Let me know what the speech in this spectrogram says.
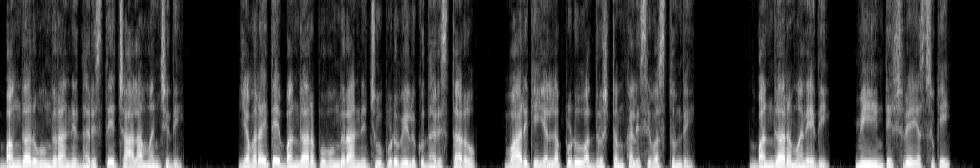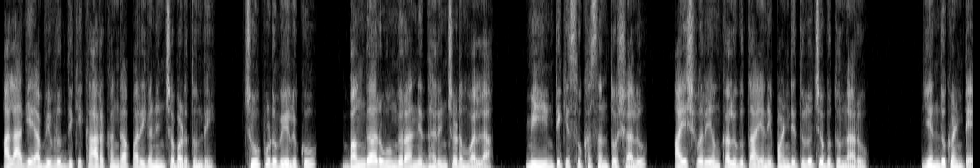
బంగారు ఉంగరాన్ని ధరిస్తే చాలా మంచిది. ఎవరైతే బంగారపు ఉంగరాన్ని చూపుడు వేలుకు ధరిస్తారో వారికి ఎల్లప్పుడూ అదృష్టం కలిసి వస్తుంది. బంగారం అనేది మీ ఇంటి శ్రేయస్సుకి అలాగే అభివృద్ధికి కారకంగా పరిగణించబడుతుంది. చూపుడు వేలుకు బంగారు ఉంగరాన్ని ధరించడం వల్ల మీ ఇంటికి సుఖసంతోషాలు ఐశ్వర్యం కలుగుతాయని పండితులు చెబుతున్నారు. ఎందుకంటే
